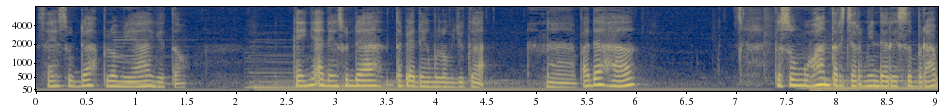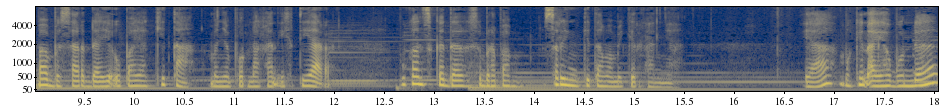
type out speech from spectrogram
Saya sudah belum ya gitu. Kayaknya ada yang sudah, tapi ada yang belum juga. Nah, padahal kesungguhan tercermin dari seberapa besar daya upaya kita menyempurnakan ikhtiar, bukan sekedar seberapa sering kita memikirkannya. Ya, mungkin ayah bunda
